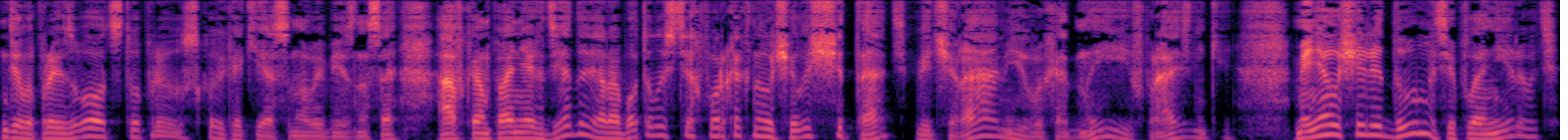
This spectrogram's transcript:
делопроизводство, плюс кое-какие основы бизнеса. А в компаниях деда я работала с тех пор, как научилась считать вечерами, и выходные, и в праздники. Меня учили думать и планировать,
